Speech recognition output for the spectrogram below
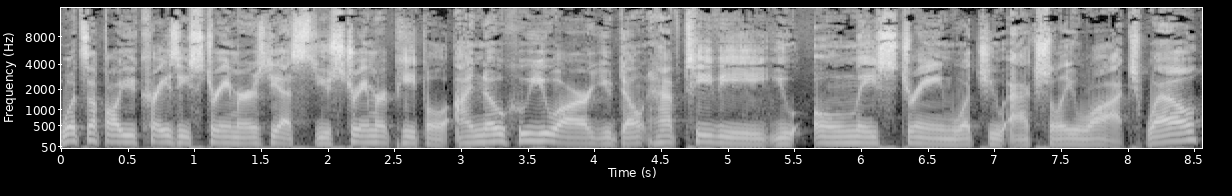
What's up, all you crazy streamers? Yes, you streamer people. I know who you are. You don't have TV. You only stream what you actually watch. Well,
